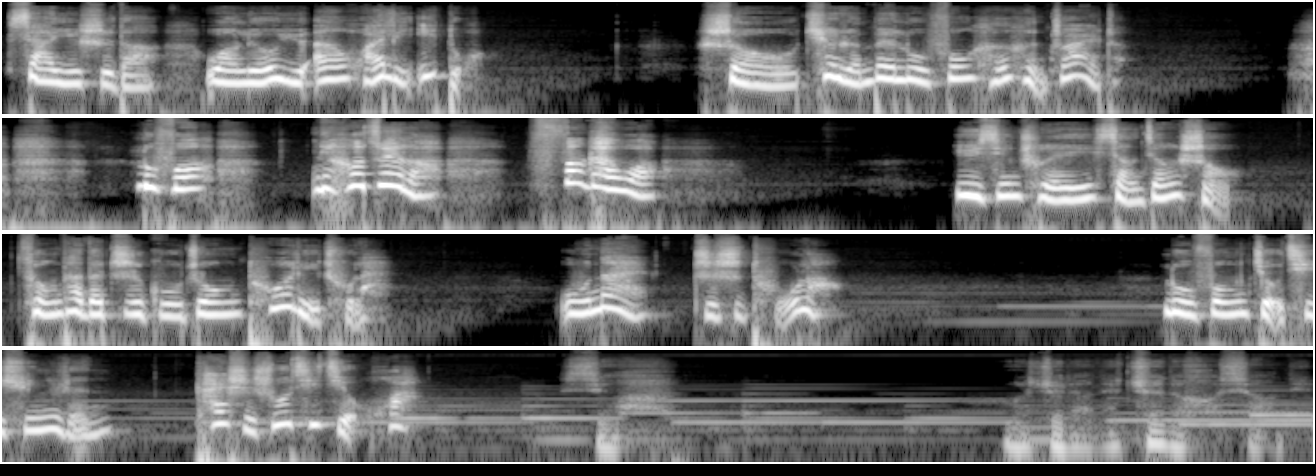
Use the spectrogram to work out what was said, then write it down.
下意识的往刘雨安怀里一躲。手却仍被陆枫狠狠拽着。陆枫，你喝醉了，放开我！玉星锤想将手从他的桎梏中脱离出来，无奈只是徒劳。陆枫酒气熏人，开始说起酒话：“星儿，我这两天真的好想你，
